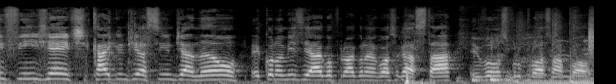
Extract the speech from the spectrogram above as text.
Enfim, gente, cai um dia sim, um dia não. Economize água pro agronegócio gastar e vamos pro próximo pauta.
